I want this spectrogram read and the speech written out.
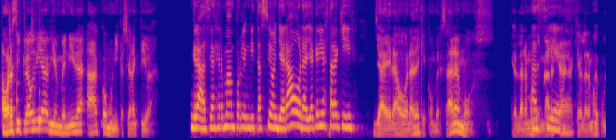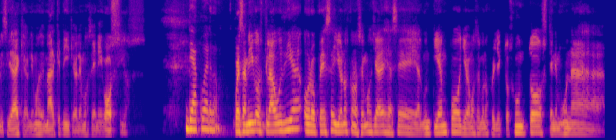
Ahora sí, Claudia, bienvenida a Comunicación Activa. Gracias, Germán, por la invitación. Ya era hora, ya quería estar aquí. Ya era hora de que conversáramos, que habláramos de marca, que habláramos de publicidad, que hablemos de marketing y que hablemos de negocios. De acuerdo. Pues amigos, Claudia Oropesa y yo nos conocemos ya desde hace algún tiempo, llevamos algunos proyectos juntos, tenemos una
